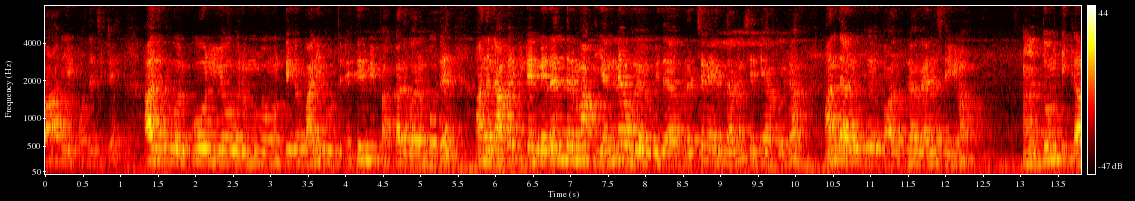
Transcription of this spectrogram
பாவையை புதைச்சிட்டு அதுக்கு ஒரு கோழியோ ஒரு மு முட்டையோ பலி கொடுத்துட்டு திரும்பி பார்க்காத வரும்போது அந்த நபர்கிட்ட நிரந்தரமாக என்ன வித பிரச்சனை இருந்தாலும் சரியாக போயிடும். அந்த அளவுக்கு பவர்ஃபுல்லாக வேலை செய்யும். தும்டிக்கா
